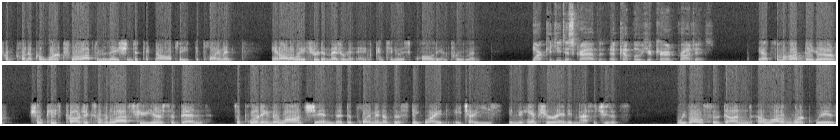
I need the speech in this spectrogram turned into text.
from clinical workflow optimization to technology deployment, and all the way through to measurement and continuous quality improvement. Mark, could you describe a couple of your current projects? Yeah, some of our bigger showcase projects over the last few years have been supporting the launch and the deployment of the statewide HIEs in New Hampshire and in Massachusetts. We've also done a lot of work with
